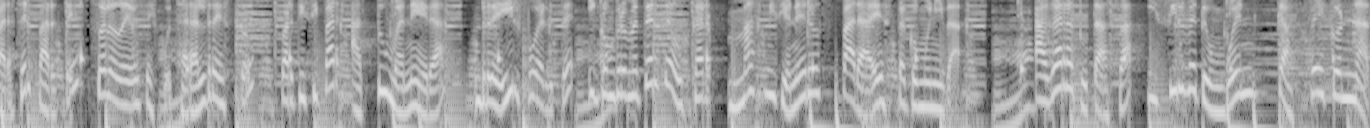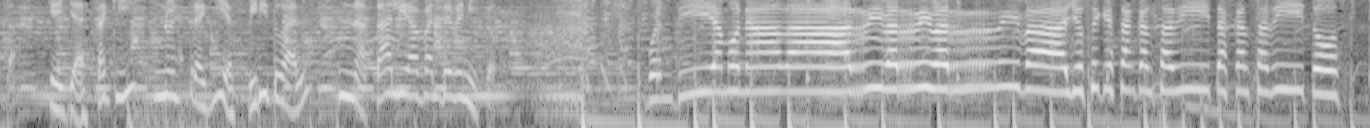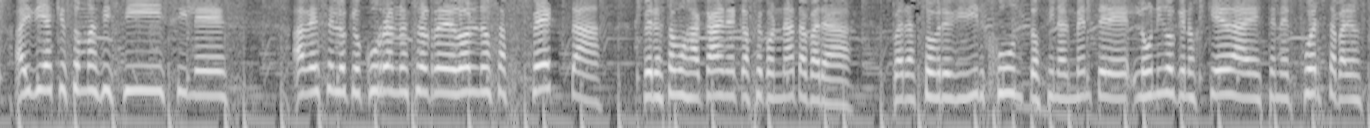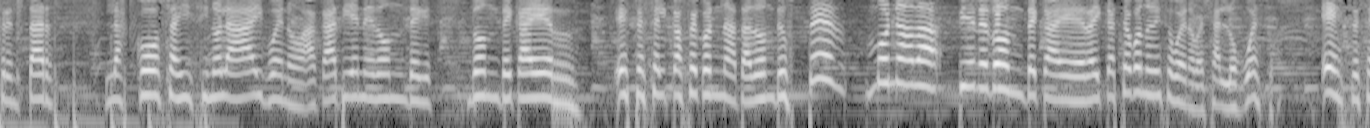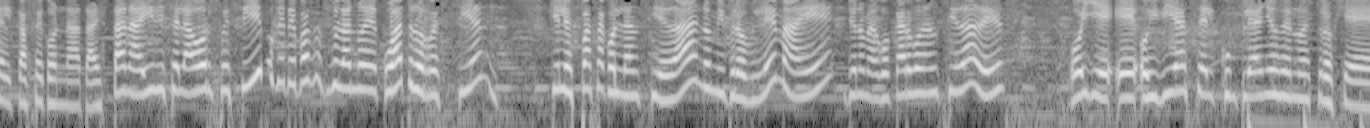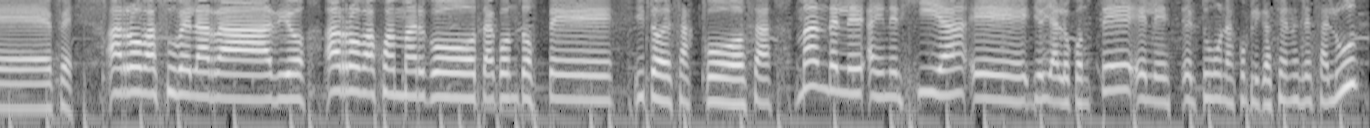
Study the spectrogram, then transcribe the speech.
Para ser parte, solo debes escuchar al resto, participar a tu manera, reír fuerte y comprometerte a buscar más misioneros para esta comunidad. Agarra tu taza y sírvete un buen café con nata, que ya está aquí nuestra guía espiritual, Natalia Valdebenito. Buen día, monada. Arriba, arriba, arriba. Yo sé que están cansaditas, cansaditos. Hay días que son más difíciles. A veces lo que ocurre a nuestro alrededor nos afecta. Pero estamos acá en el Café con Nata para, para sobrevivir juntos. Finalmente, lo único que nos queda es tener fuerza para enfrentar las cosas. Y si no la hay, bueno, acá tiene donde, donde caer. Este es el Café con Nata, donde usted monada tiene donde caer. Hay cachado cuando uno dice, bueno, vayan los huesos. Ese es el café con nata. ¿Están ahí? Dice la Orfe. Sí, porque te pasa si son las 9.04 recién. ¿Qué les pasa con la ansiedad? No es mi problema, ¿eh? Yo no me hago cargo de ansiedades. Oye, eh, hoy día es el cumpleaños de nuestro jefe. Arroba sube la radio, arroba Juan Margota con dos T y todas esas cosas. Mándenle a energía, eh, yo ya lo conté, él, él tuvo unas complicaciones de salud.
